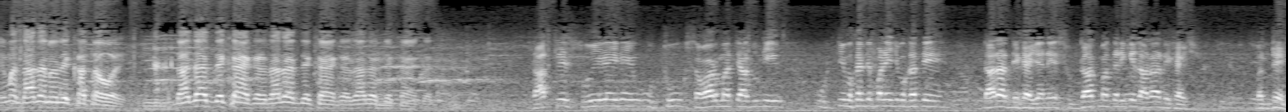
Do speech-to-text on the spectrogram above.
એમાં દાદા ન દેખાતા હોય. દાદા જ દેખાયા કરે દાદા જ દેખાયા કરે દાદા જ દેખાયા કરે. રાત્રે સુઈ રહીને ઉઠું સવારમાં ત્યાં સુધી ઉઠતી વખતે પણ એ જ વખતે દાદા દેખાય છે અને શુદ્ધાત્મા તરીકે દાદા દેખાય છે. બધે જ.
